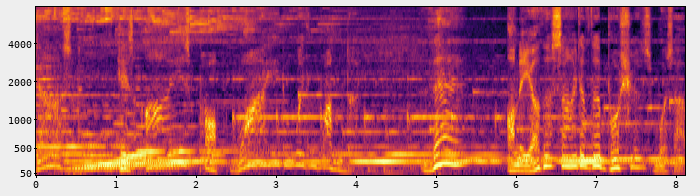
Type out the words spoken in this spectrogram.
gasped. His eyes popped wide with wonder. There, on the other side of the bushes, was a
